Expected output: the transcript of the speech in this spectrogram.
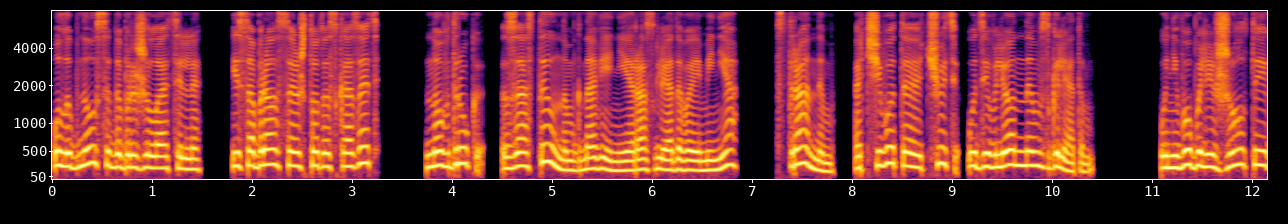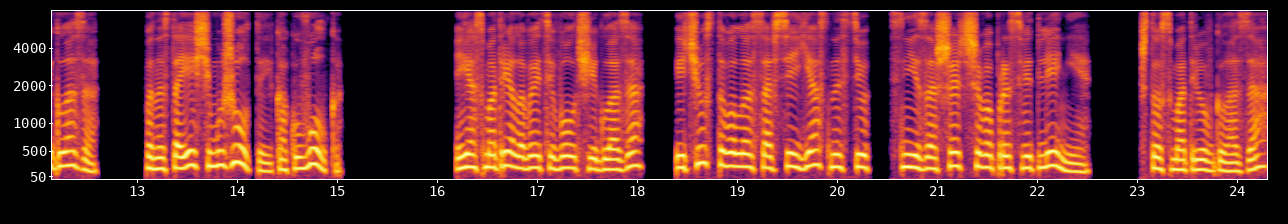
улыбнулся доброжелательно и собрался что-то сказать, но вдруг застыл на мгновение, разглядывая меня странным, от чего-то чуть удивленным взглядом. У него были желтые глаза, по-настоящему желтые, как у волка. Я смотрела в эти волчьи глаза и чувствовала со всей ясностью снизошедшего просветления, что смотрю в глаза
